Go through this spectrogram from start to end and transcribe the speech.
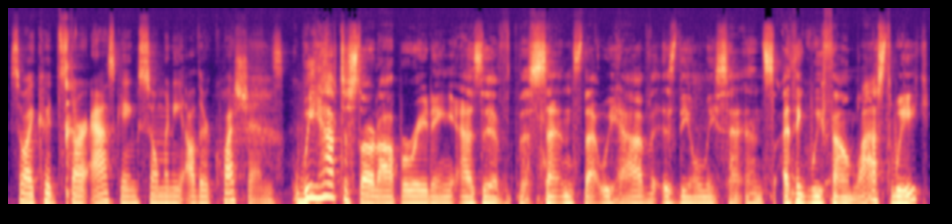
so I could start asking so many other questions. We have to start operating as if the sentence that we have is the only sentence. I think we found last week,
